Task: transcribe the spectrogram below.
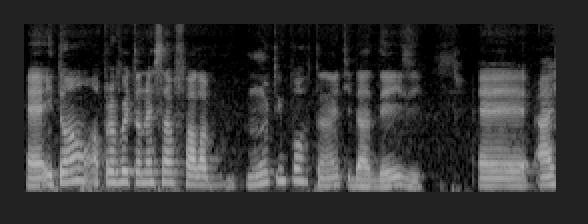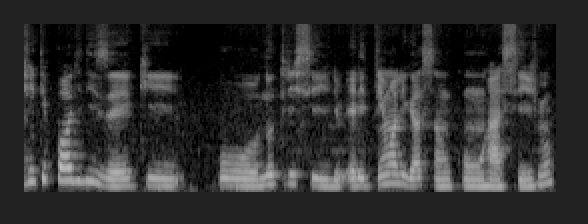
É, então, aproveitando essa fala muito importante da Daisy, é, a gente pode dizer que o nutricídio ele tem uma ligação com o racismo?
